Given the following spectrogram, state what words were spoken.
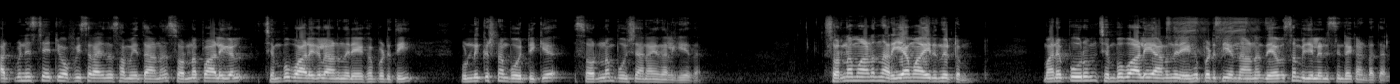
അഡ്മിനിസ്ട്രേറ്റീവ് ഓഫീസറായിരുന്ന സമയത്താണ് സ്വർണപ്പാളികൾ ചെമ്പുപാളികളാണെന്ന് രേഖപ്പെടുത്തി ഉണ്ണികൃഷ്ണൻ പോറ്റിക്ക് സ്വർണം പൂശാനായി നൽകിയത്. സ്വർണമാണെന്ന് അറിയാമായിരുന്നിട്ടും മനഃപൂർവം ചെമ്പുപാളിയാണെന്ന് രേഖപ്പെടുത്തിയെന്നാണ് ദേവസ്വം വിജിലൻസിന്റെ കണ്ടെത്തൽ.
